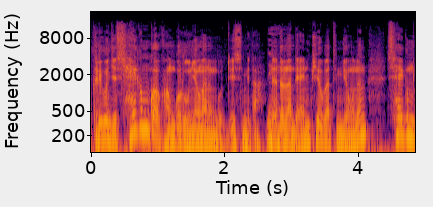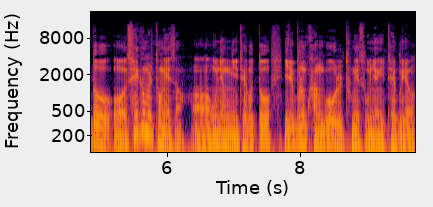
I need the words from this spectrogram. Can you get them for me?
그리고 이제 세금과 광고를 운영하는 곳도 있습니다. 네. 네덜란드 NPO 같은 경우는 세금도 어, 세금을 통해서 어, 운영이 되고 또 일부는 광고를 통해서 운영이 되고요.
